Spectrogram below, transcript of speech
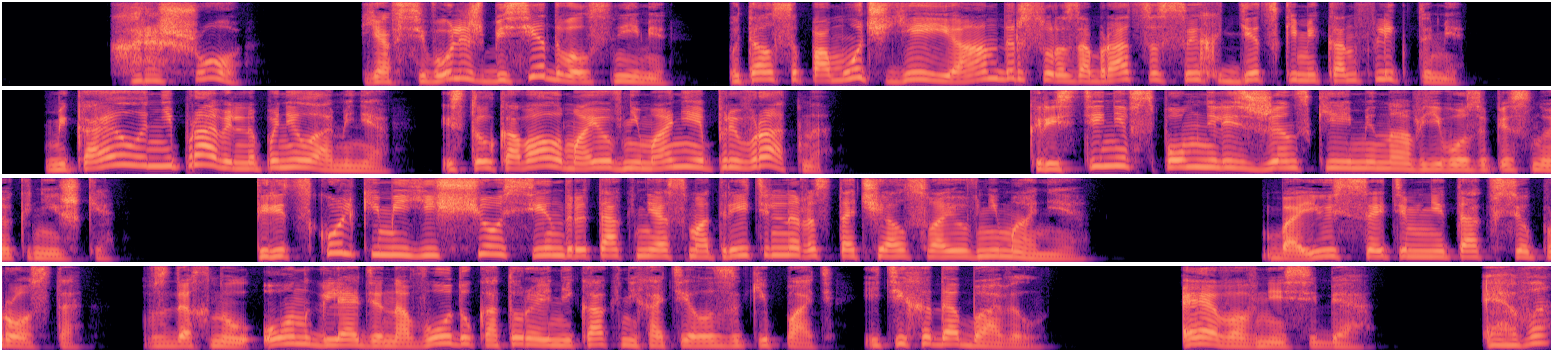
Хорошо. Я всего лишь беседовал с ними, пытался помочь ей и Андерсу разобраться с их детскими конфликтами. Микаэла неправильно поняла меня, истолковала мое внимание превратно. Кристине вспомнились женские имена в его записной книжке. Перед сколькими еще Синдры так неосмотрительно расточал свое внимание? Боюсь, с этим не так все просто. Вздохнул он, глядя на воду, которая никак не хотела закипать, и тихо добавил. «Эва вне себя». «Эва?»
